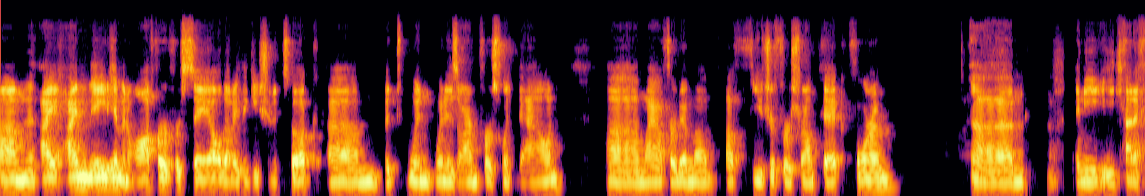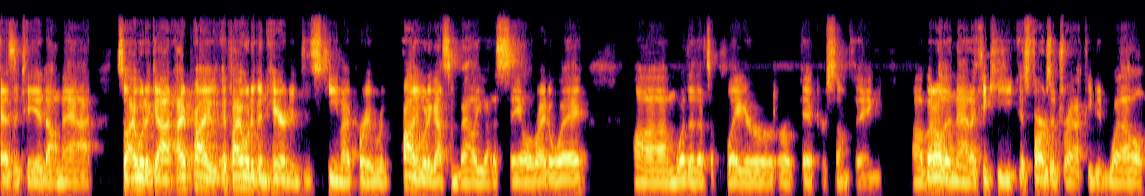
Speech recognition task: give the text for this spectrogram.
Um, I, I made him an offer for sale that I think he should have took um, but when when his arm first went down. Um, I offered him a, a future first round pick for him, um, and he, he kind of hesitated on that. So I would have got. I probably if I would have inherited this team, I probably would probably would have got some value out of sale right away, um, whether that's a player or, a pick or something. Uh, but other than that, I think he, as far as the draft, he did well.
